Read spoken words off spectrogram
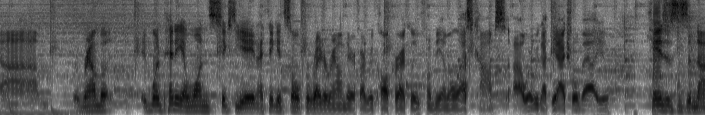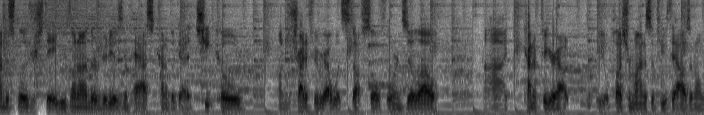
um, around the, it went pending at 168. And I think it sold for right around there, if I recall correctly, from the MLS comps uh, where we got the actual value. Kansas is a non-disclosure state. We've done other videos in the past, kind of like a cheat code on to try to figure out what stuff sold for in Zillow. Uh, kind of figure out you know, plus or minus a few thousand on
